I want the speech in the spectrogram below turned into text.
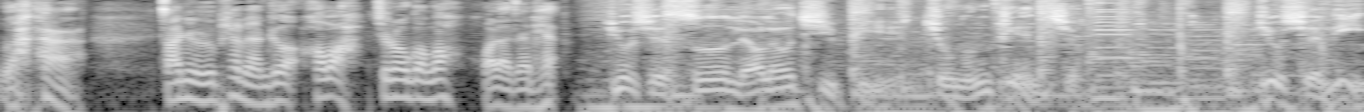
哎，咱就是骗骗这，好吧？接着广告，回来再骗。有些事寥寥几笔就能点睛，有些理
